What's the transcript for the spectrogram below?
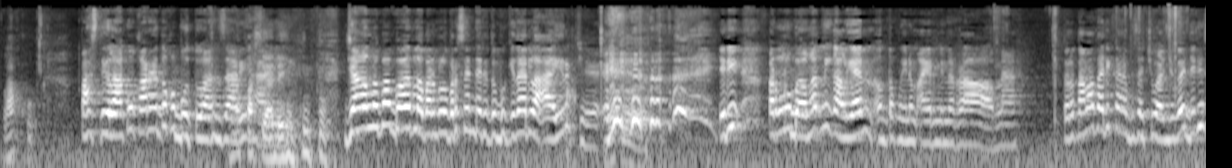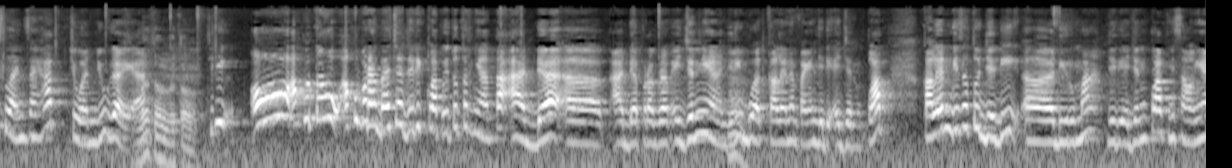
laku. Pasti laku karena itu kebutuhan sehari-hari. pasti ada yang minum. Jangan lupa bahwa 80% dari tubuh kita adalah air, C. jadi perlu banget nih kalian untuk minum air mineral. Nah, terutama tadi karena bisa cuan juga, jadi selain sehat, cuan juga ya. Betul betul. Jadi, oh aku tahu, aku pernah baca. Jadi klub itu ternyata ada eh, ada program agentnya. Jadi Hmm. buat kalian yang pengen jadi agent klub, kalian bisa tuh jadi eh, di rumah jadi agent klub. Misalnya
